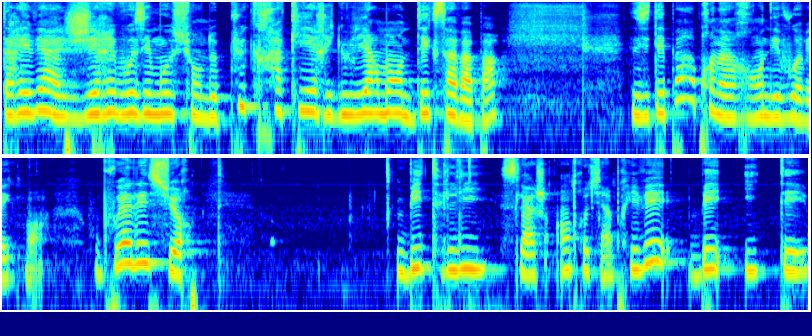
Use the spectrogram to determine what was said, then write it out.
d'arriver à gérer vos émotions, de plus craquer régulièrement dès que ça va pas, n'hésitez pas à prendre un rendez-vous avec moi. Vous pouvez aller sur bit.ly slash entretien privé, bit.ly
